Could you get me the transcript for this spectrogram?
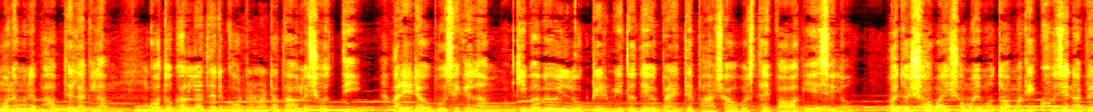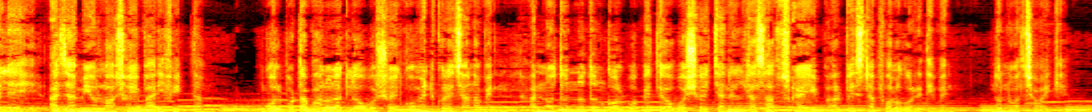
মনে মনে ভাবতে লাগলাম, গতকাল রাতের ঘটনাটা তাহলে সত্যি, আর এটাও বুঝে গেলাম কীভাবে ওই লোকটির মৃতদেহ পানিতে ভাসা অবস্থায় পাওয়া গিয়েছিল। হয়তো সবাই সময় মতো আমাকে খুঁজে না পেলে আজ আমিও লাশ হয়ে বাড়ি ফিরতাম। গল্পটা ভালো লাগলে অবশ্যই কমেন্ট করে জানাবেন, আর নতুন নতুন গল্প পেতে অবশ্যই চ্যানেলটা সাবস্ক্রাইব আর পেজটা ফলো করে দিবেন। ধন্যবাদ সবাইকে।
